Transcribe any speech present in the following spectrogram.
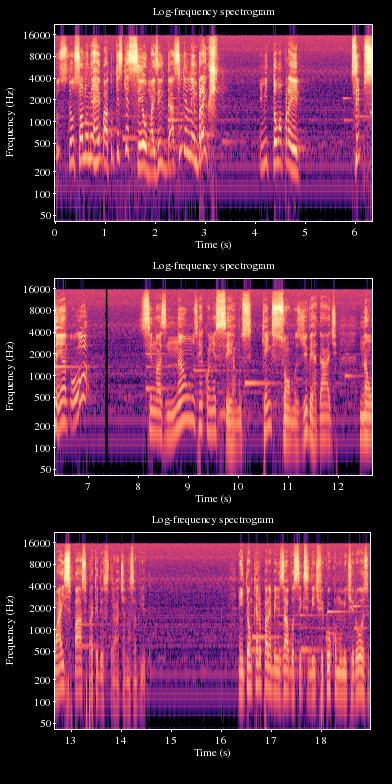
eu, eu, só não me arrebatou porque esqueceu, mas ele, assim que ele lembrar, ele me toma para ele. 100%. Oh. Se nós não nos reconhecermos quem somos de verdade, não há espaço para que Deus trate a nossa vida. Então quero parabenizar você que se identificou como mentiroso,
